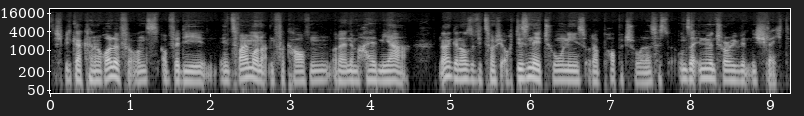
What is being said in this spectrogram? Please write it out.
Das spielt gar keine Rolle für uns, ob wir die in zwei Monaten verkaufen oder in einem halben Jahr. Ne? Genauso wie zum Beispiel auch Disney-Tonis oder Paw Patrol. Das heißt, unser Inventory wird nicht schlecht.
